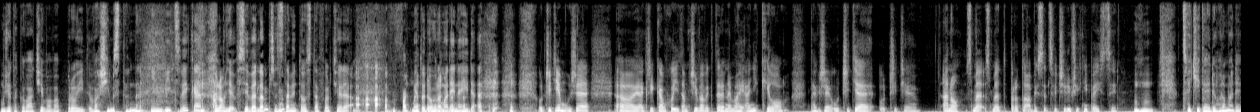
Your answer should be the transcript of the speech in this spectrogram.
Může taková čivava projít vaším standardním výcvikem? ano. Protože si vedle představím toho Staffordshire a, a, a fakt mi to dohromady nejde. určitě může, eh, jak říkám, chodí tam čivavy, které nemají ani kilo, takže určitě, určitě ano, jsme, jsme proto, aby se cvičili všichni pejsci. Mm-hmm. Cvičíte je dohromady?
